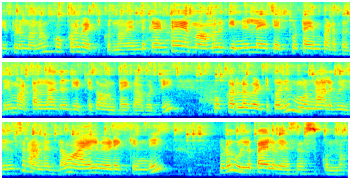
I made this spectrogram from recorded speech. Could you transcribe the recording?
ఇప్పుడు మనం కుక్కర్ పెట్టుకున్నాం. ఎందుకంటే మామూలు గిన్నెల్లో అయితే ఎక్కువ టైం పడుతుంది. మటన్ లాగా గట్టిగా ఉంటాయి కాబట్టి కుక్కర్లో పెట్టుకొని మూడు నాలుగు విజిల్స్ రానిద్దాం. ఆయిల్ వేడెక్కింది. ఇప్పుడు ఉల్లిపాయలు వేసేసుకుందాం.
